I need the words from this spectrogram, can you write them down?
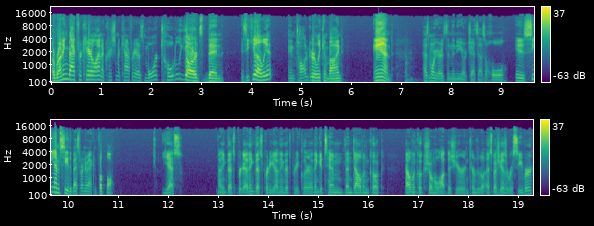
a running back for Carolina, Christian McCaffrey has more total yards than Ezekiel Elliott and Todd Gurley combined, and has more yards than the New York Jets as a whole. Is CMC the best running back in football? Yes, I think that's pretty. I think that's pretty. I think that's pretty clear. I think it's him, then Dalvin Cook. Dalvin Cook's shown a lot this year in terms of, especially as a receiver.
